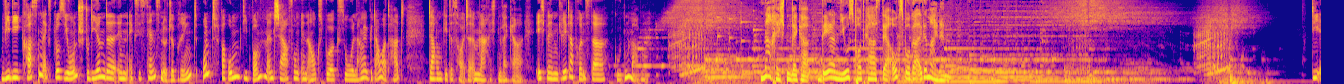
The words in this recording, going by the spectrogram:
Wie die Kostenexplosion Studierende in Existenznöte bringt und warum die Bombenentschärfung in Augsburg so lange gedauert hat, darum geht es heute im Nachrichtenwecker. Ich bin Greta Prünster. Guten Morgen. Nachrichtenwecker, der News-Podcast der Augsburger Allgemeinen.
